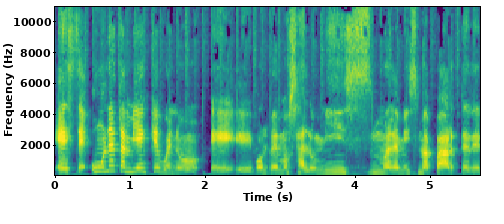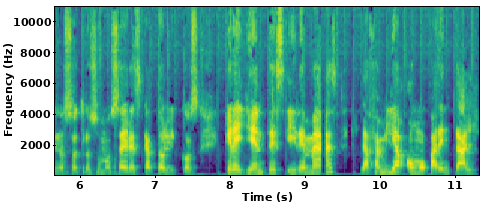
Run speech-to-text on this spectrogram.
Este, una también que, bueno, eh, eh, volvemos a lo mismo, a la misma parte de nosotros somos seres católicos, creyentes y demás, la familia homoparental.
